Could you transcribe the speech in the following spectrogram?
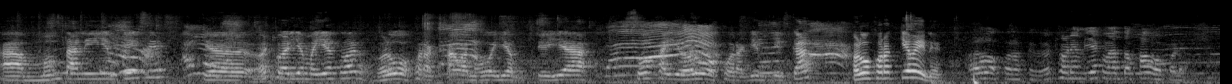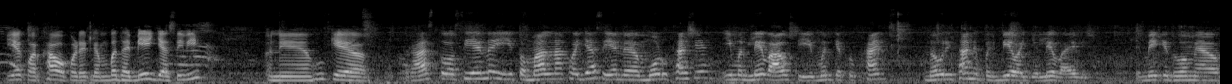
આ મમતાની એમ કહે છે કે અઠવાડિયામાં એકવાર હળવો ખોરાક ખાવાનો હોય એમ. કે આ ચોખાઈ હળવો ખોરાક એમ કે કા? હળવો ખોરાક કહેવાય ને? હળવો ખોરાક અઠવાડિયામાં એક વાર તો ખાવો પડે. એકવાર ખાવો પડે એટલે બધા બે ગયા સીવી અને શું કે રાસ તો છે નહીં એ તો માલ નાખવા ગયા છે એને મોડું થશે એ મને લેવા આવશે. એ મને કે તું ખાઈ નવરી થાય ને પછી બે વાગે લેવા આવીશ. મેં કીધું, અમે આ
